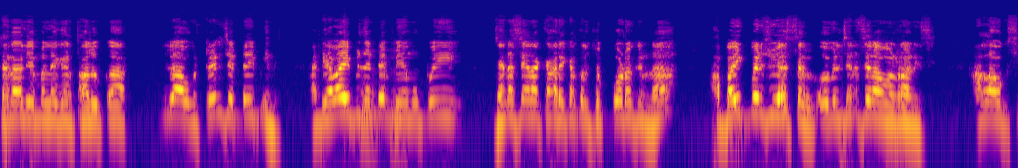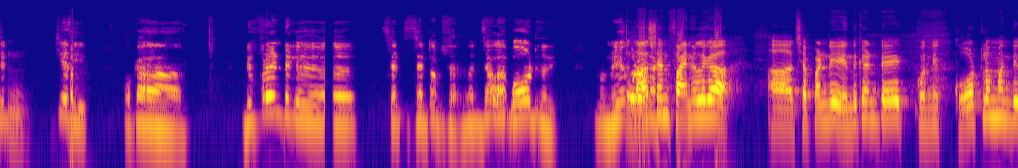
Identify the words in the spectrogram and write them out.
తెనాలి ఎమ్మెల్యే గారి తాలూకా ఇలా ఒక ట్రెండ్ సెట్ అయిపోయింది. అంటే ఎలా అయిపోయిందంటే మ్మ్. మేము పోయి జనసేన కార్యకర్తలు చెప్పుకోవడం కన్నా ఆ బైక్ పైన చూసేస్తారు. ఓ వీళ్ళు జనసేన వాళ్ళు రానిసి అలా ఒక సెట్. చేసి ఒక డిఫరెంట్ సెట్ సెటప్ సార్. చాలా బాగుంటుంది. లాస్ట్ అండ్ ఫైనల్గా చెప్పండి. ఎందుకంటే కొన్ని కోట్ల మంది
